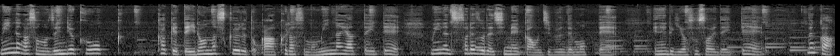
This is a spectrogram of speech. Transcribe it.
みんながその全力をかけていろんなスクールとかクラスもみんなやっていてみんなそれぞれ使命感を自分で持ってエネルギーを注いでいてなんか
